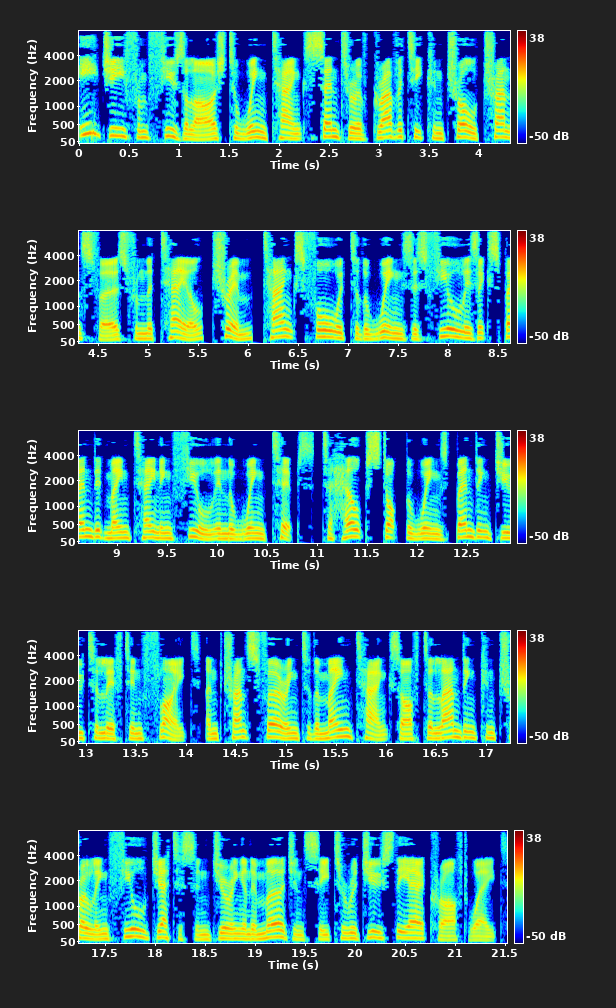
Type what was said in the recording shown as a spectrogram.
e.g. from fuselage to wing tanks center of gravity control transfers from the tail trim tanks forward to the wings as fuel is expended maintaining fuel in the wing tips to help stop the wings bending due to lift in flight and transferring to the main tanks after landing controlling fuel jettison during an emergency to reduce the aircraft weight.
